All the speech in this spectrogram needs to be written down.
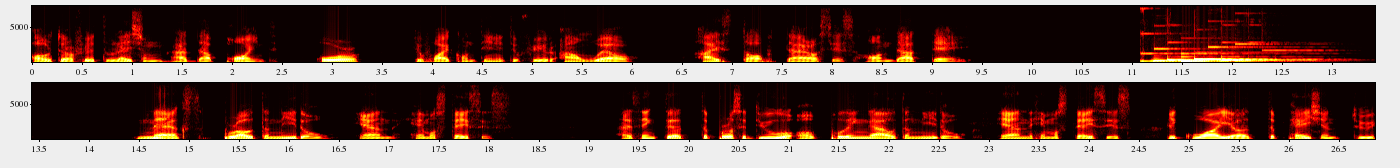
ultrafiltration at that point, or if I continue to feel unwell, I stop dialysis on that day. Next, pull out the needle and hemostasis. I think that the procedure of pulling out the needle and hemostasis required the patient to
